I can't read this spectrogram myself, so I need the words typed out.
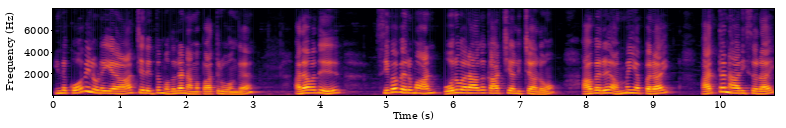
இந்த கோவிலுடைய ஆச்சரியத்தை முதல்ல நம்ம பார்த்துருவோங்க. அதாவது சிவபெருமான் ஒருவராக காட்சி அளித்தாலும் அவர் அம்மையப்பராய் அர்த்தநாரீஸ்வராய்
